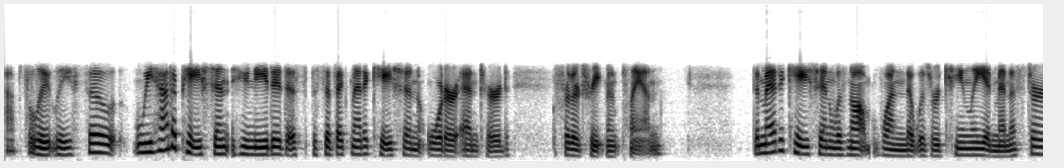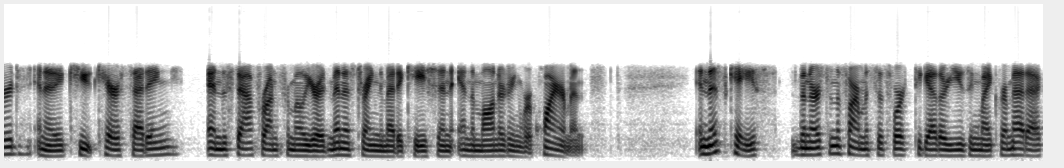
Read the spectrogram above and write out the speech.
Absolutely. So, we had a patient who needed a specific medication order entered for their treatment plan. The medication was not one that was routinely administered in an acute care setting, and the staff were unfamiliar administering the medication and the monitoring requirements. In this case, the nurse and the pharmacist worked together using Micromedex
